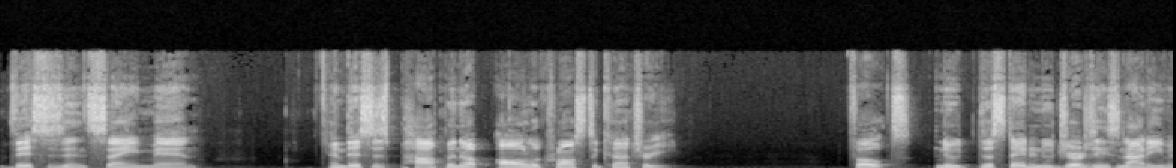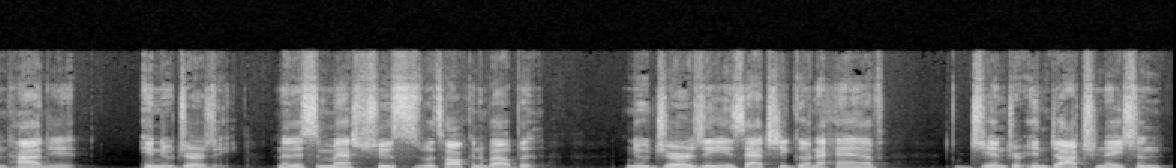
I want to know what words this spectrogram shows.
This is insane, man. And this is popping up all across the country. Folks, New, the state of New Jersey is not even hiding it in New Jersey. Now, this is Massachusetts we're talking about, but New Jersey is actually going to have gender indoctrination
